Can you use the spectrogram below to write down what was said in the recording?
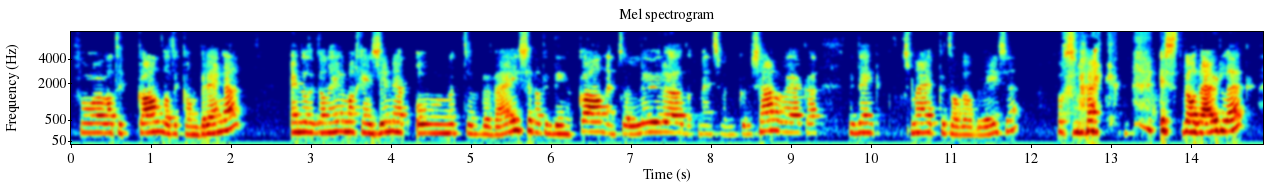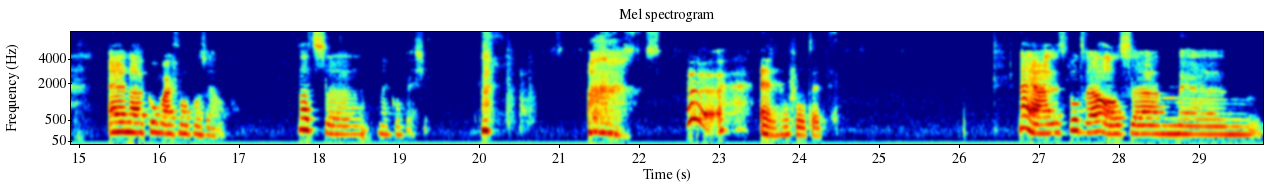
Voor wat ik kan, wat ik kan brengen. En dat ik dan helemaal geen zin heb om me te bewijzen dat ik dingen kan en te leuren, dat mensen met me kunnen samenwerken. Ik denk, volgens mij heb ik het al wel bewezen. Volgens mij is het wel duidelijk. En uh, kom maar gewoon vanzelf. Dat is uh, mijn confession. en hoe voelt het? Nou ja, het voelt wel als um,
